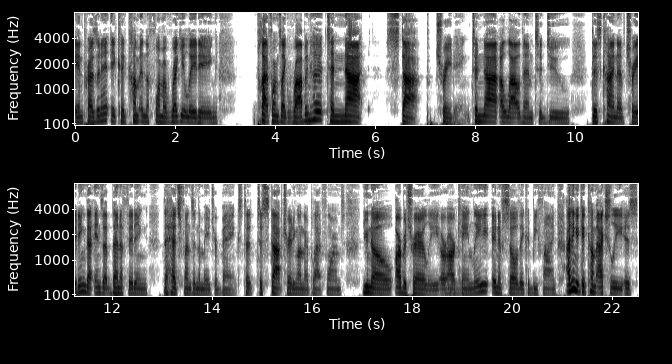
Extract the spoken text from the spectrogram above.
and President, it could come in the form of regulating platforms like Robinhood to not stop trading, to not allow them to do this kind of trading that ends up benefiting the hedge funds and the major banks to, to stop trading on their platforms, you know, arbitrarily or mm-hmm. arcanely. And if so, they could be fined. I think it could come actually is,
